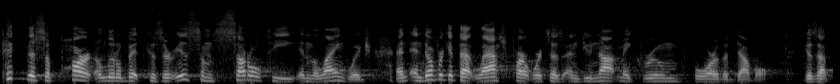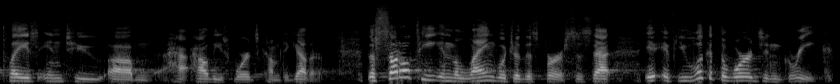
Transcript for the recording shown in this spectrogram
pick this apart a little bit because there is some subtlety in the language. And, and don't forget that last part where it says, and do not make room for the devil, because that plays into um, how, how, these words come together. The subtlety in the language of this verse is that if you look at the words in Greek,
